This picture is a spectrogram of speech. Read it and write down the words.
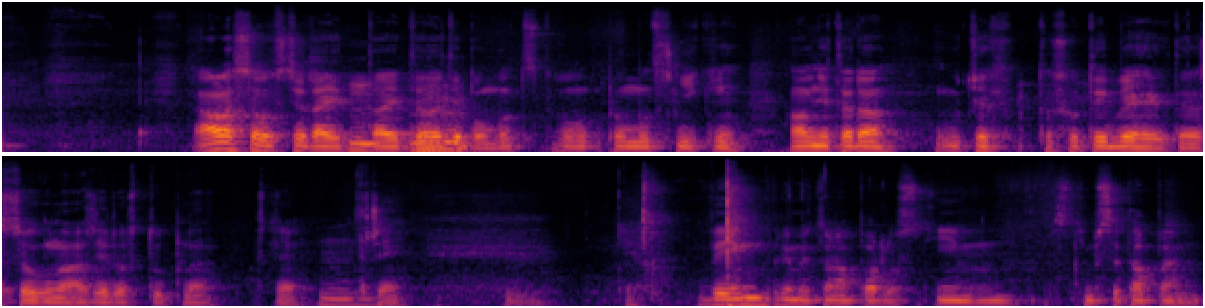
Ale jsou prostě tady, tady tyhle ty mhm. pomoc, pomocníky. Hlavně teda u těch, to jsou ty běhy, které jsou u nás je dostupné. Vlastně tři. Vím, kdy mi to napadlo s tím, s tím setupem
